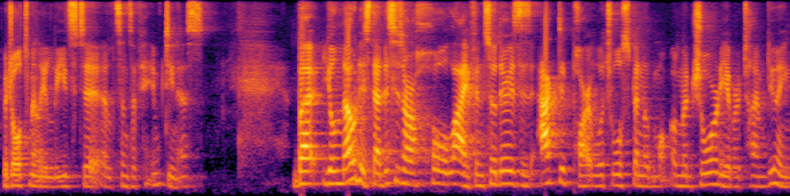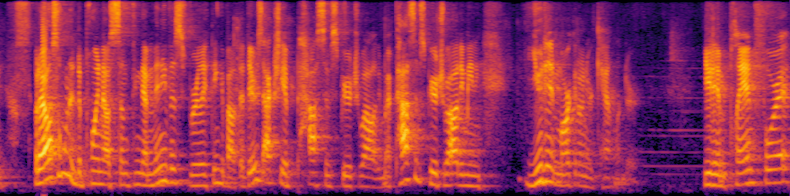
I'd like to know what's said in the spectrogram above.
which ultimately leads to a sense of emptiness. But you'll notice that this is our whole life. And so there is this active part, which we'll spend a majority of our time doing. But I also wanted to point out something that many of us really think about that there's actually a passive spirituality. By passive spirituality, meaning you didn't mark it on your calendar, you didn't plan for it,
